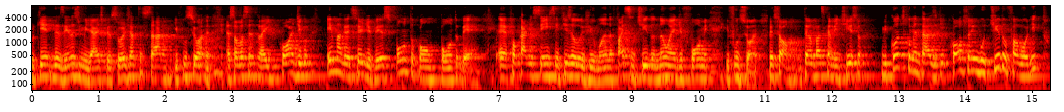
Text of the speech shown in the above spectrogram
porque dezenas de milhares de pessoas já testaram e funciona. É só você entrar em código emagrecerdevez.com.br. É focado em ciência, em fisiologia humana, faz sentido, não é de fome e funciona. Pessoal, então é basicamente isso. Me conta nos comentários aqui qual o seu embutido favorito,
